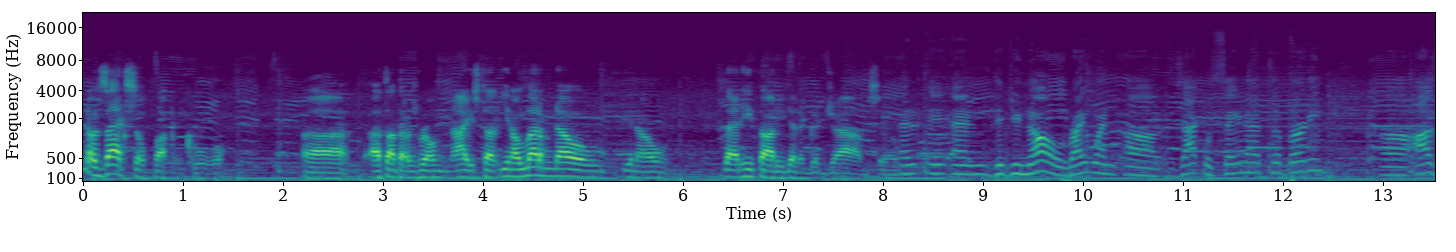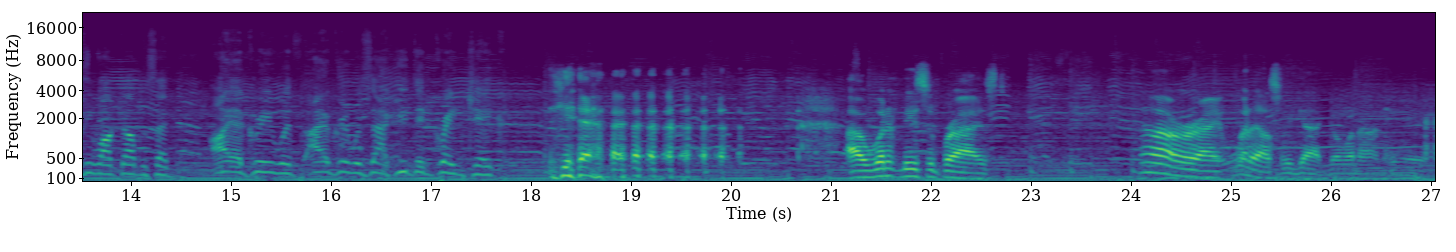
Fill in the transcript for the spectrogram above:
you know, Zakk's so fucking cool. Uh, I thought that was real nice to, you know, let him know, you know, that he thought he did a good job. So. And and did you know right when uh, Zakk was saying that to Bernie, uh, Ozzy walked up and said, "I agree with I agree with Zakk. You did great, Jake." Yeah. I wouldn't be surprised. All right, what else we got going on here?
